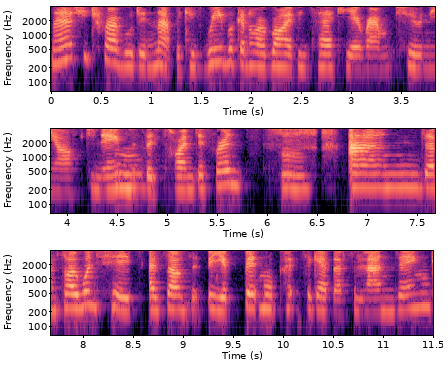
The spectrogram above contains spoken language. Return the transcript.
And I actually travelled in that because we were going to arrive in Turkey around two in the afternoon with the time difference. Mm. And um, so I wanted, as Zan said, be a bit more put together for landing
